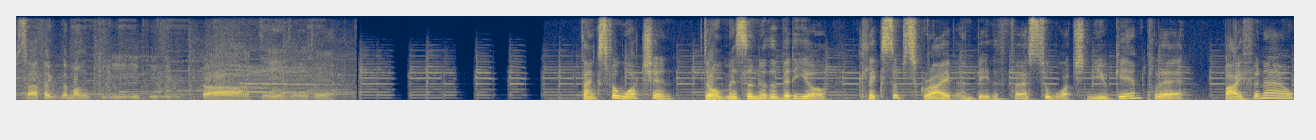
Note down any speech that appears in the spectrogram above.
So I think the monkey. Oh dear, dear, dear. Thanks for watching. Don't miss another video. Click subscribe and be the first to watch new gameplay. Bye for now.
